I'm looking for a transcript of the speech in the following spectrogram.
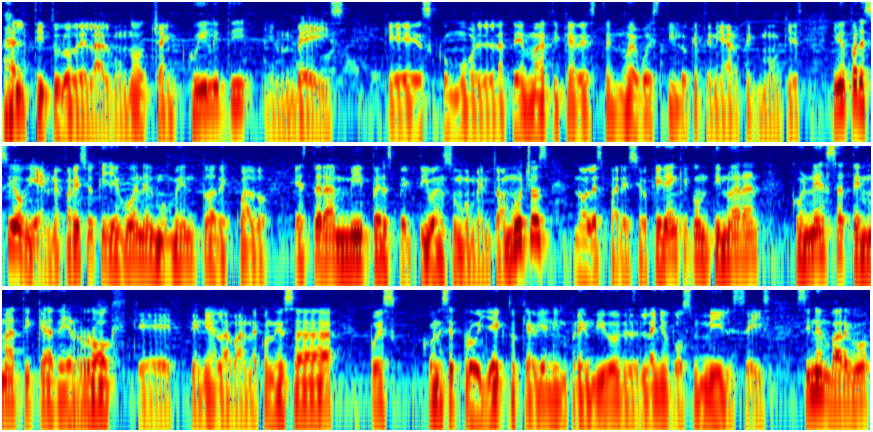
al título del álbum, ¿no? Tranquility in Bass, que es como la temática de este nuevo estilo que tenía Arctic Monkeys. Y me pareció bien, me pareció que llegó en el momento adecuado. Esta era mi perspectiva en su momento. A muchos no les pareció, querían que continuaran con esa temática de rock que tenía la banda, con esa pues con ese proyecto que habían emprendido desde el año 2006. Sin embargo,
